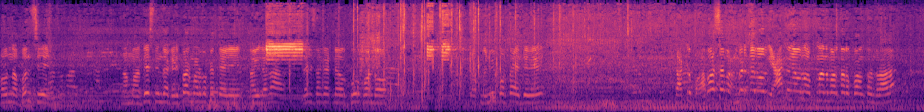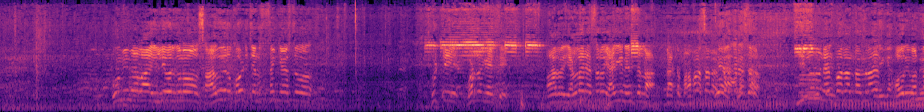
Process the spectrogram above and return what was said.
ಅವ್ರನ್ನ ಬಂಧಿಸಿ ನಮ್ಮ ದೇಶದಿಂದ ಗಡಿಪಾರು ಮಾಡ್ಬೇಕಂತೇಳಿ ನಾವಿಲ್ಲೆಲ್ಲ ದಲಿತ ಸಂಘಟನೆಯವರು ಇವತ್ತು ಮನವಿ ಕೊಡ್ತಾ ಇದ್ದೀವಿ. ಡಾಕ್ಟರ್ ಬಾಬಾ ಸಾಹೇಬ್ ಅಂಬೇಡ್ಕರ್ ಅವ್ರು ಯಾಕೆ ಅವರು ಅಪಮಾನ ಮಾಡ್ತಾರಪ್ಪ ಅಂತಂದ್ರ ಭೂಮಿ ಮೇಲೆ ಇಲ್ಲಿವರೆಗೂ ಸಾವಿರ ಕೋಟಿ ಜನಸಂಖ್ಯೆ ಅಷ್ಟು ಹುಟ್ಟಿ ಹೊಡೆದಂಗೆ ಐತಿ. ಆದ್ರೆ ಎಲ್ಲರ ಹೆಸರು ಯಾರಿಗೂ ನೆನಪಿಲ್ಲ. ಡಾಕ್ಟರ್ ಬಾಬಾ ಸಾಹೇಬ್ ಹೆಸರು. ಅಂತಂದ್ರೆ ನೆನಪದಂತಂದ್ರ ಅವ್ರು ಇವತ್ತ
